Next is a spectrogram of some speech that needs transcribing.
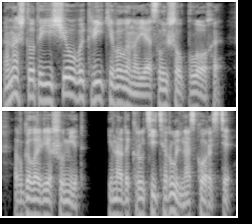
Она что-то еще выкрикивала, но я слышал плохо. В голове шумит. И надо крутить руль на скорости.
